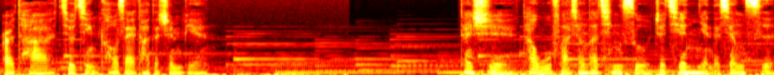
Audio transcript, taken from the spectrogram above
而他就紧靠在他的身边。但是他无法向他倾诉这千年的相思，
